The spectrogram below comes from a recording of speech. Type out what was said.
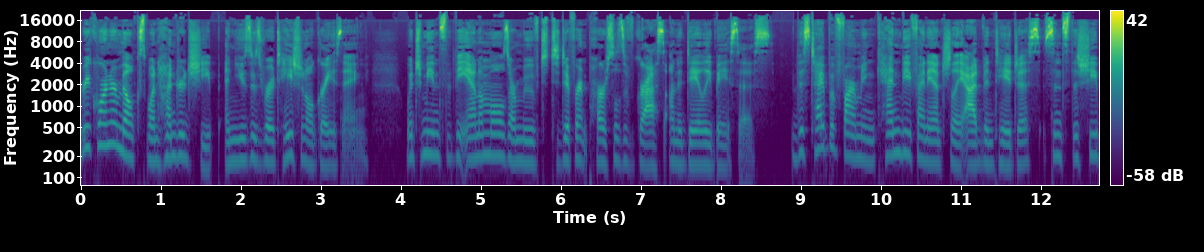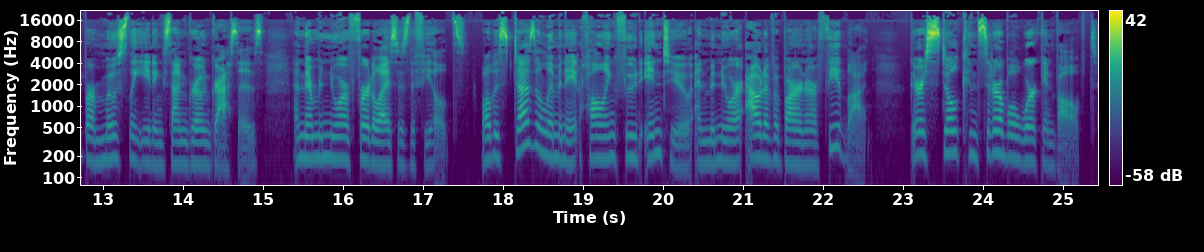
Three Corner milks 100 sheep and uses rotational grazing, which means that the animals are moved to different parcels of grass on a daily basis. This type of farming can be financially advantageous since the sheep are mostly eating sun grown grasses and their manure fertilizes the fields. While this does eliminate hauling food into and manure out of a barn or a feedlot, there is still considerable work involved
